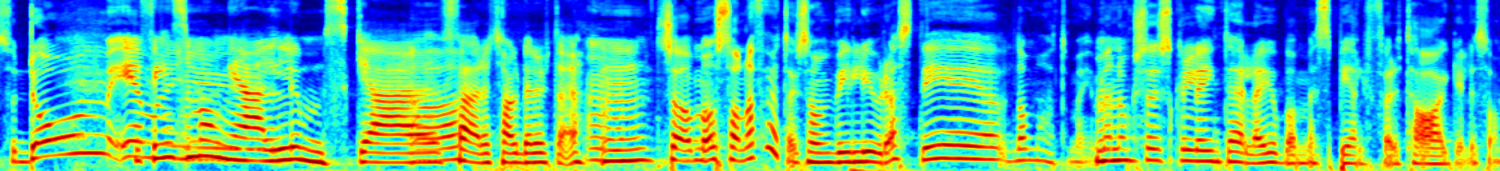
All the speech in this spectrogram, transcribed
Så de är Det man finns ju, många lumska Ja. företag där ute. Mm. Så, och sådana företag som vill luras, det, de hatar mig. Men Mm. också skulle jag inte heller jobba med spelföretag eller så.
